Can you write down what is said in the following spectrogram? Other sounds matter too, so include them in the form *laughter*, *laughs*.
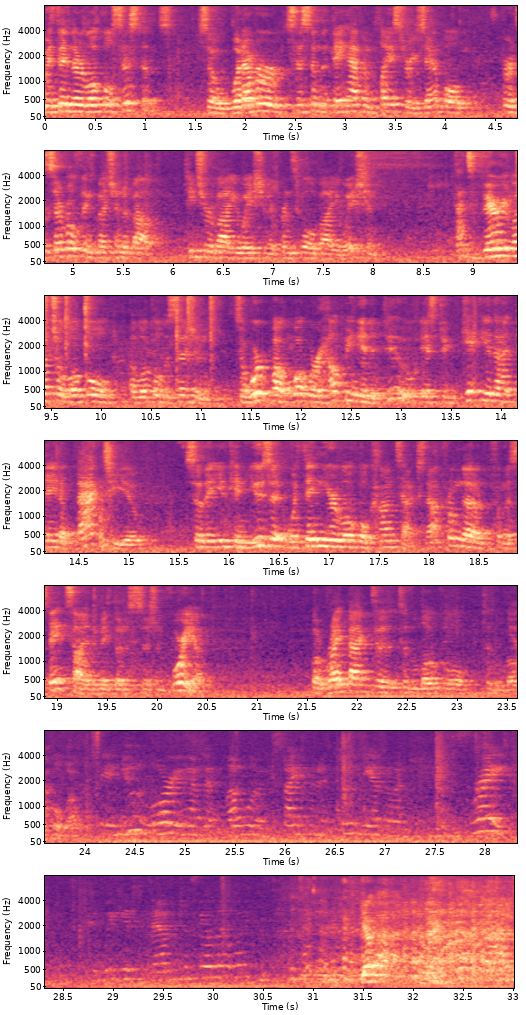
within their local systems. So whatever system that they have in place, for example, heard several things mentioned about teacher evaluation and principal evaluation. That's very much a local, a local decision. So we're, but what we're helping you to do is to get you that data back to you so that you can use it within your local context, not from the, from the state side to make the decision for you, but right back to, to the local, to the local level. And you and Lori have that level of excitement and enthusiasm, and great. Could we get them to feel that way? Yep.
